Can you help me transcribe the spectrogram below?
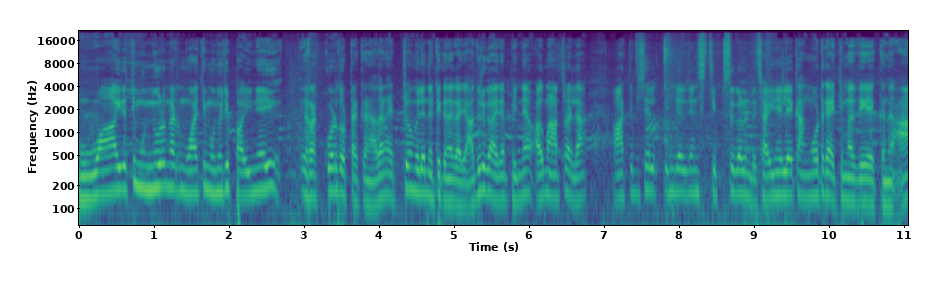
മൂവായിരത്തി മുന്നൂറും കടന്ന് മൂവായിരത്തി മുന്നൂറ്റി പതിനേഴ് റെക്കോർഡ് തൊട്ടേക്കാണ്. അതാണ് ഏറ്റവും വലിയ നെട്ടിക്കുന്ന കാര്യം. അതൊരു കാര്യം. പിന്നെ അത് മാത്രമല്ല ആർട്ടിഫിഷ്യൽ ഇന്റലിജൻസ് ചിപ്സുകളുണ്ട് ചൈനയിലേക്ക് അങ്ങോട്ട് കയറ്റുമതി കേൾക്കുന്നത്. ആ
